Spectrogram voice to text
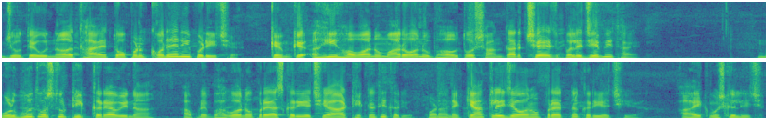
જો તેવું ન થાય, તો પણ કોને નહીં પડી છે? કેમ કે અહીં હોવાનો મારો અનુભવ તો શાનદાર છે જ, ભલે જે બી થાય. મૂળભૂત વસ્તુ ઠીક કર્યા વિના આપણે ભાગવાનો પ્રયાસ કરીએ છીએ, આ ઠીક નથી કર્યું. પણ આને ક્યાંક લઈ જવાનો પ્રયત્ન કરીએ છીએ. આ એક મુશ્કેલી છે.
